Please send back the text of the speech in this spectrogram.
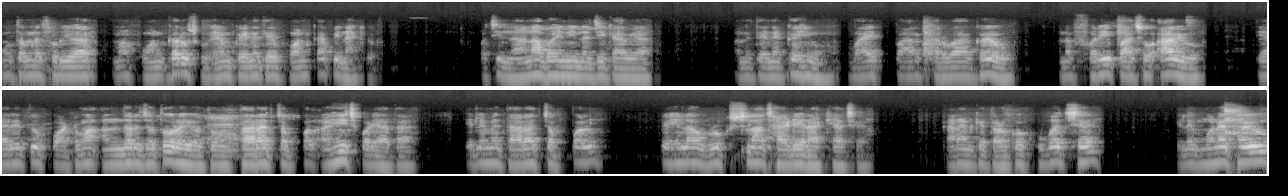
હું તમને થોડી વારમાં ફોન કરું છું. એમ કહીને તે ફોન કાપી નાખ્યો. પછી નાના ભાઈની નજીક આવ્યા અને તેને કહ્યું બાઇક પાર્ક કરવા ગયો અને ફરી પાછો આવ્યો ત્યારે તું કોર્ટમાં અંદર જતો રહ્યો હતો તારા ચપ્પલ અહીં જ પડ્યા હતા. એટલે મેં તારા ચપ્પલ પહેલાં વૃક્ષના છાંયડે રાખ્યા છે. કારણ કે તડકો ખૂબ જ છે. એટલે મને થયું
